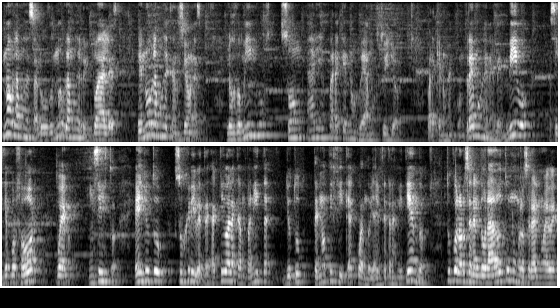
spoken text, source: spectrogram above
no hablamos de salud, no hablamos de rituales, eh, no hablamos de canciones. Los domingos son Aries para que nos veamos tú y yo, para que nos encontremos en el en vivo. Así que por favor, bueno, insisto, en YouTube suscríbete, activa la campanita, YouTube te notifica cuando ya esté transmitiendo. Tu color será el dorado, tu número será el 9.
